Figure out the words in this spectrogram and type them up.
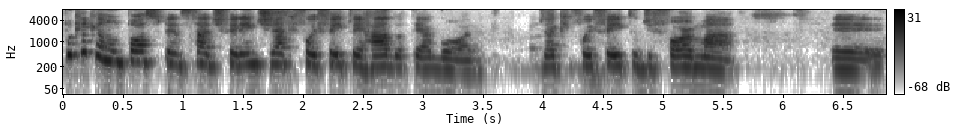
Por que, que eu não posso pensar diferente, já que foi feito errado até agora? Já que foi feito de forma. É,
